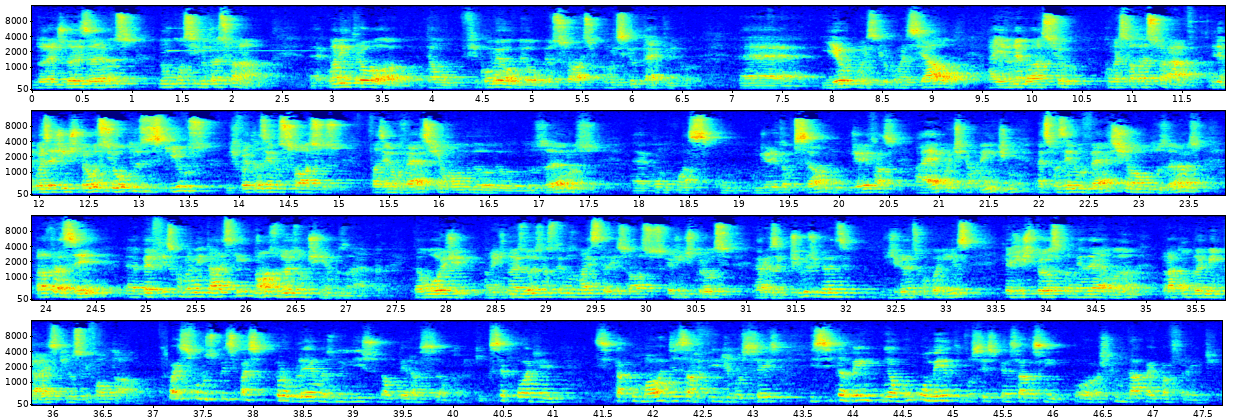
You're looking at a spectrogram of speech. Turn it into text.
durante dois anos não conseguiu tracionar. É, quando entrou, então ficou meu, meu, meu sócio com skill técnico é, e eu com skill comercial, aí o negócio começou a tracionar. E depois a gente trouxe outros skills, a gente foi trazendo sócios fazendo vesting ao longo do, do, dos anos, é, com, com, as, com, com, direito à opção, direito à equity realmente, mas fazendo vesting ao longo dos anos para trazer é, perfis complementares que nós dois não tínhamos na época. Então hoje, além de nós dois, nós temos mais três sócios que a gente trouxe, eram executivos de grandes, de grandes companhias, que a gente trouxe também da Yaman para complementar skills que faltavam. Quais foram os principais problemas no início da operação? O que, que você pode citar como o maior desafio de vocês? E se também, em algum momento, vocês pensaram assim, acho que não dá para ir para frente?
